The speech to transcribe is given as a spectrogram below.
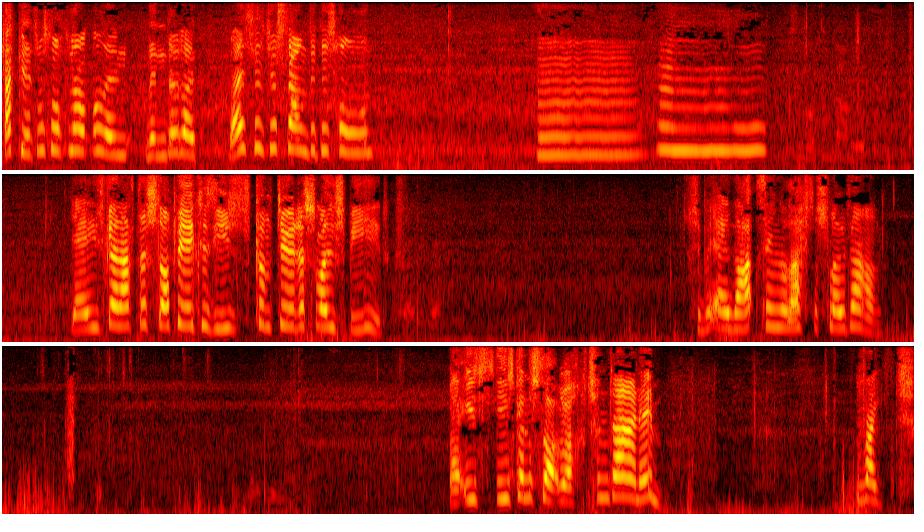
That kid was looking out the window like, why has he just sounded his horn? It. Yeah, he's gonna have to stop here because he's come through at a slow speed. So but, uh, that thing will have to slow down. He's he's gonna start rocking down him. Right.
